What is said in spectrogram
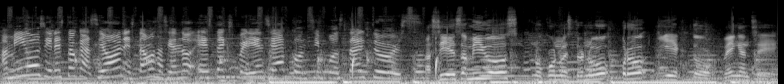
Amigos, y en esta ocasión estamos haciendo esta experiencia con Simple Style Tours. Así es, amigos, no- con nuestro nuevo proyecto. Vénganse.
